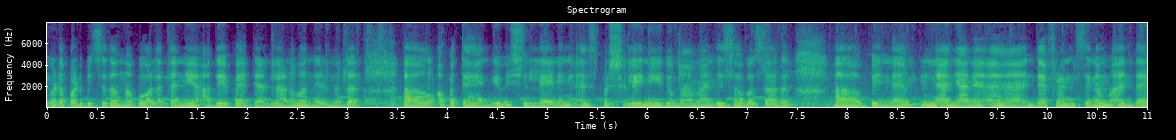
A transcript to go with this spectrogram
ഇവിടെ പഠിപ്പിച്ചു തന്ന പോലെ തന്നെ അതേ പാറ്റേണിലാണ് വന്നിരുന്നത്. അപ്പോൾ അപ്പൊ thank you vision learning especially Neethu ma'am and Sabu പിന്നെ ഞാൻ എന്റെ ഫ്രണ്ട്സിനും എന്റെ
